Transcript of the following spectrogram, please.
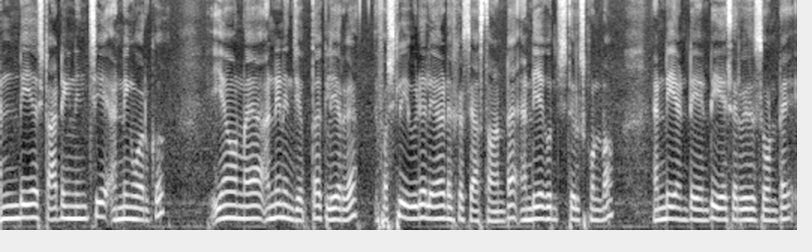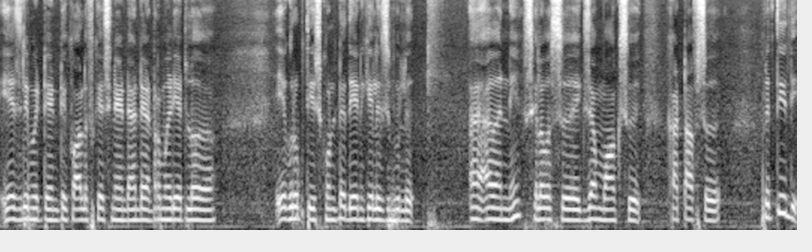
ఎన్డీఏ స్టార్టింగ్ నుంచి ఎండింగ్ వరకు ఏమున్నాయో అన్నీ నేను చెప్తా క్లియర్గా ఫస్ట్లీ ఈ వీడియోలో ఏమైనా డిస్కస్ చేస్తామంటే ఎన్డీఏ గురించి తెలుసుకుంటాం ఎన్డీఏ అంటే ఏంటి? ఏ సర్వీసెస్ ఉంటాయి? ఏజ్ లిమిట్ ఏంటి? క్వాలిఫికేషన్ ఏంటి? అంటే ఇంటర్మీడియట్లో ఏ గ్రూప్ తీసుకుంటే దేనికి ఎలిజిబుల్ అవన్నీ syllabus exam marks cut offs ప్రతిదీ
